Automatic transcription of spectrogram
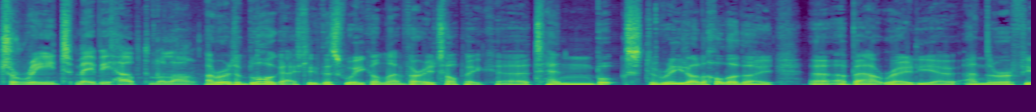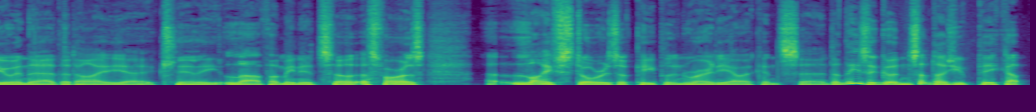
to read to maybe help them along? I wrote a blog actually this week on that very topic uh, 10 books to read on holiday uh, about radio, and there are a few in there that I clearly love. I mean, it's as far as life stories of people in radio are concerned. And these are good. And sometimes you pick up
